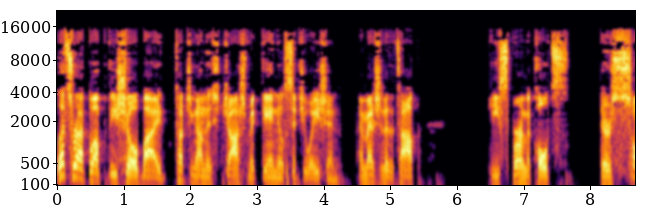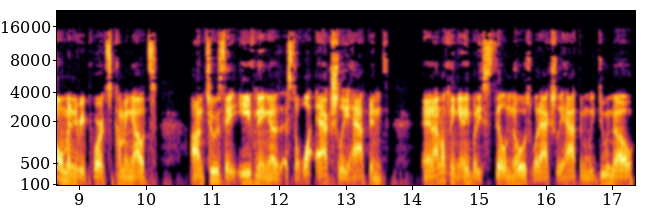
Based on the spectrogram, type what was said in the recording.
Let's wrap up the show by touching on this Josh McDaniels situation. I mentioned at the top, he spurned the Colts. There's so many reports coming out on Tuesday evening as, as to what actually happened. And I don't think anybody still knows what actually happened. We do know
